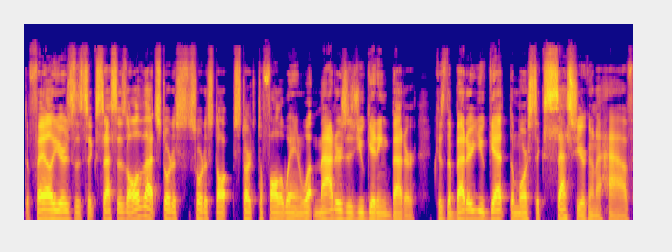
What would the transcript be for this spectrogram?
the failures, the successes, all of that sort of sort of start, starts to fall away. And what matters is you getting better because the better you get, the more success you're going to have.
